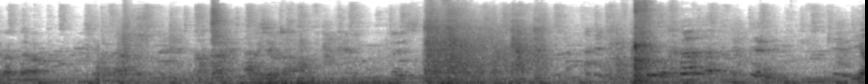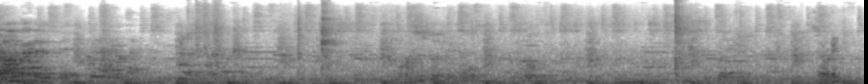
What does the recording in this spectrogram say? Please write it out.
よかった。ら。いや、わかるって。Sorry?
